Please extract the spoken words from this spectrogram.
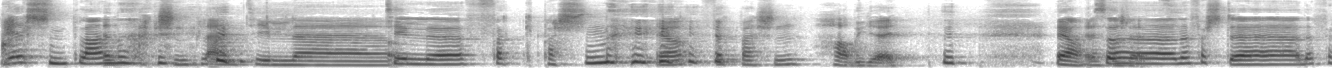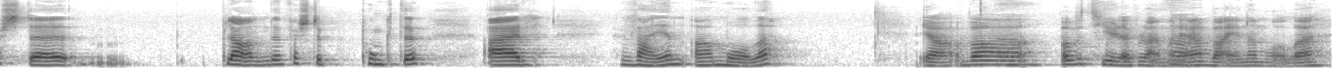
Actionplan. En actionplan til uh, Til uh, fuck passion. ja. Fuck passion. Ha det gøy. ja. Så den første, den første planen, den første punktet, er veien av målet. Ja. Hva, hva betyr det for deg, Maria? Veien av målet?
